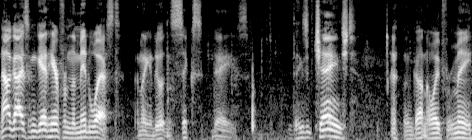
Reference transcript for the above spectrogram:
Now guys can get here from the Midwest, and they can do it in six days. Things have changed. They've gotten away from me.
